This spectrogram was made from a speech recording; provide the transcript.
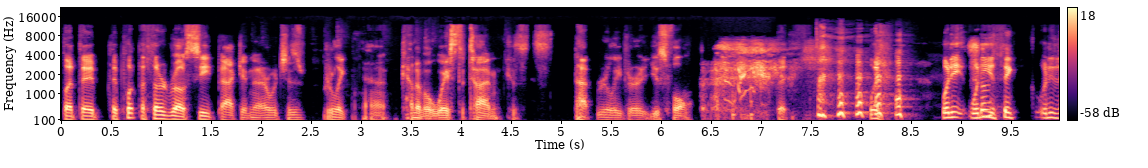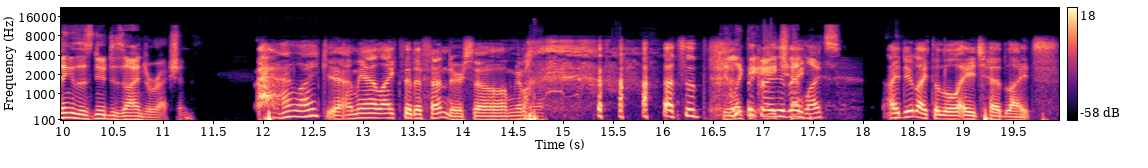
but they they put the third row seat back in there, which is really uh, kind of a waste of time because it's not really very useful. But what, what do you what do you think? What do you think of this new design direction? I like it. I mean, I like the Defender, so I'm gonna. That's a. Do you like the, crazy H thing. headlights? I do like the little H headlights.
